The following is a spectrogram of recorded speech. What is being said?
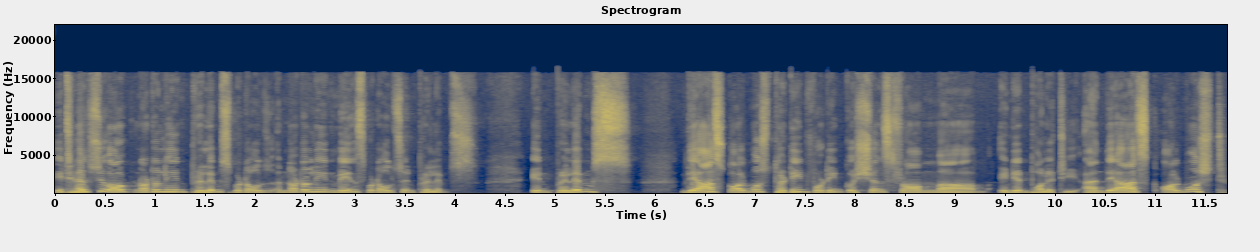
It helps you out not only in prelims but also not only in mains but also in prelims in prelims they ask almost 13 14 questions from uh, indian polity and they ask almost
